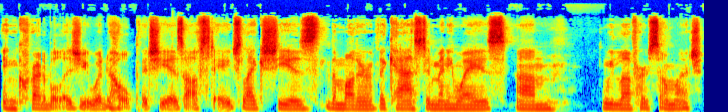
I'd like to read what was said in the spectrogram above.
incredible as you would hope that she is off stage. Like she is the mother of the cast in many ways. Um, we love her so much.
